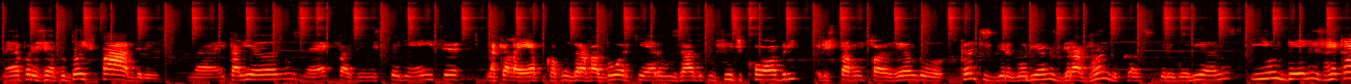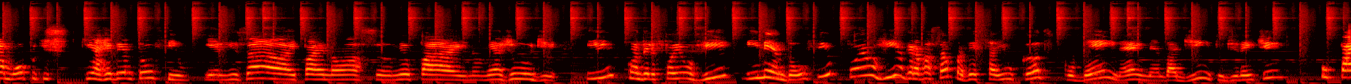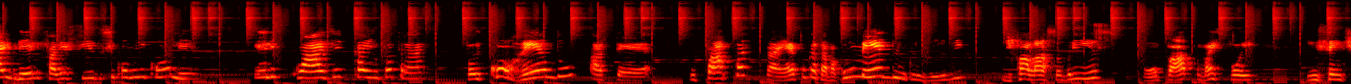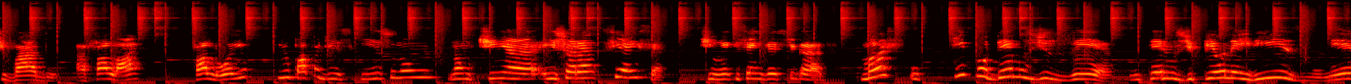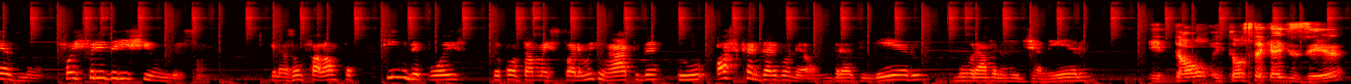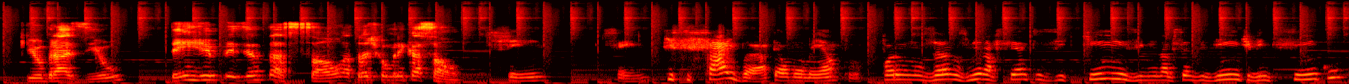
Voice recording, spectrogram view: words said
né? Por exemplo, dois padres né, italianos, né, que faziam experiência naquela época com um gravador que era usado com fio de cobre. Eles estavam fazendo cantos gregorianos, gravando cantos gregorianos, e um deles reclamou porque que arrebentou o fio. E ele diz: "Ai, Pai nosso, meu pai, não me ajude". E quando ele foi ouvir, emendou o fio, foi ouvir a gravação para ver se saiu o canto, ficou bem, né, emendadinho, tudo direitinho. O pai dele, falecido, se comunicou ali. Ele quase caiu para trás foi correndo até o Papa, na época, estava com medo, inclusive, de falar sobre isso com o Papa, mas foi incentivado a falar, falou e, e o Papa disse que isso não, não tinha, isso era ciência, tinha que ser investigado. Mas o que podemos dizer em termos de pioneirismo mesmo foi Friedrich Hungerson, que nós vamos falar um pouquinho depois eu contar uma história muito rápida do Oscar Gargonel, um brasileiro, morava no Rio de Janeiro. Então, então você quer dizer que o Brasil tem representação na transcomunicação? Sim, sim. Que se saiba até o momento, foram os anos 1915, 1920, 25.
